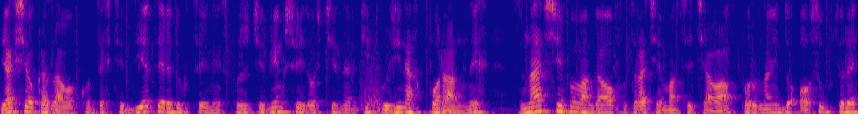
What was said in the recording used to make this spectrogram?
Jak się okazało, w kontekście diety redukcyjnej spożycie większej ilości energii w godzinach porannych znacznie pomagało w utracie masy ciała w porównaniu do osób, które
